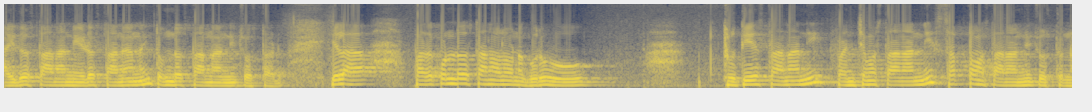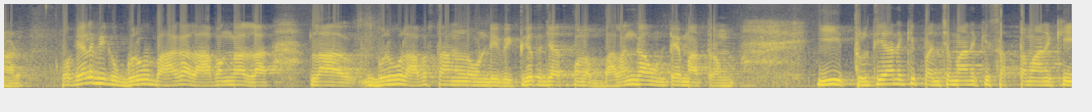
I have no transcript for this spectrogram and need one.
ఐదో స్థానాన్ని ఏడో స్థానాన్ని తొమ్మిదో స్థానాన్ని చూస్తాడు. ఇలా పదకొండో స్థానంలో ఉన్న గురువు తృతీయ స్థానాన్ని పంచమ స్థానాన్ని సప్తమ స్థానాన్ని చూస్తున్నాడు. ఒకవేళ మీకు గురువు బాగా లాభంగా లా లా గురువు లాభస్థానంలో ఉండి వ్యక్తిగత జాతకంలో బలంగా ఉంటే మాత్రం ఈ తృతీయానికి పంచమానికి సప్తమానికి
